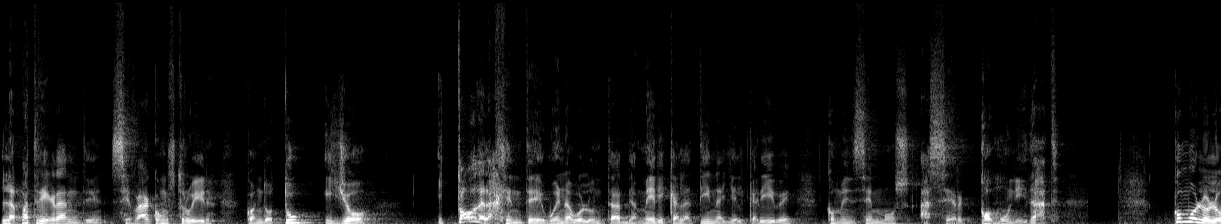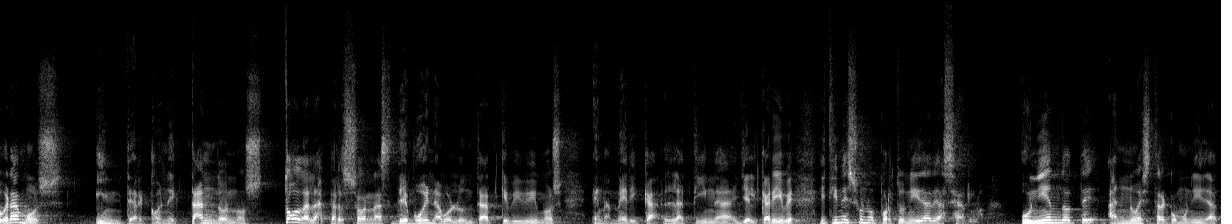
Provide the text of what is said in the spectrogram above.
La patria grande se va a construir cuando tú y yo y toda la gente de buena voluntad de América Latina y el Caribe comencemos a ser comunidad. ¿Cómo lo logramos? Interconectándonos todas las personas de buena voluntad que vivimos en América Latina y el Caribe. Y tienes una oportunidad de hacerlo, uniéndote a nuestra comunidad.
